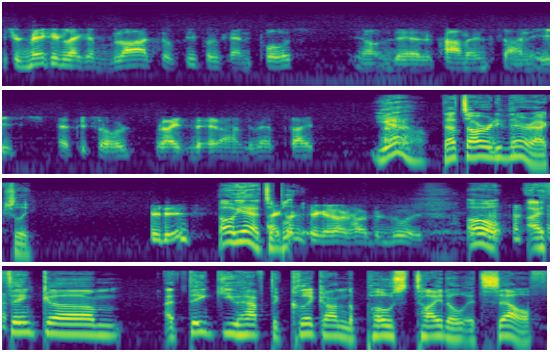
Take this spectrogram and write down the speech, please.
you should make it like a blog so people can post you know their comments on each episode right there on the website. yeah, that's already there actually. It is. Oh yeah, it's a I bl- couldn't figure out how to do it. Oh, I think um, I think you have to click on the post title itself.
